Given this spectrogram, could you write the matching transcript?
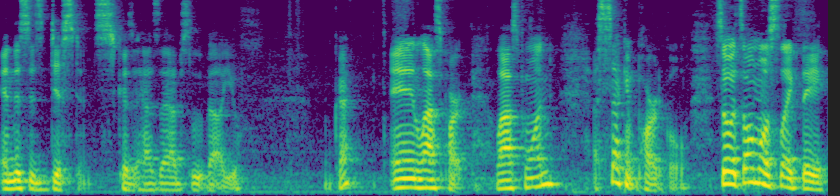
and this is distance because it has the absolute value, okay? And last part, last one, a second particle. So it's almost like they,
